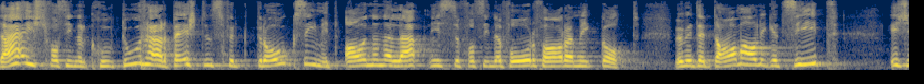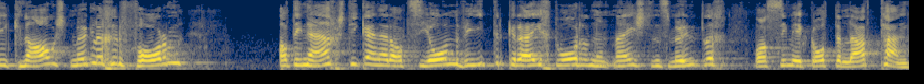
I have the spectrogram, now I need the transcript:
der ist von seiner Kultur her bestens vertraut mit allen Erlebnissen von seinen Vorfahren mit Gott. Weil in der damaligen Zeit ist in genauest möglicher Form an die nächste Generation weitergereicht worden und meistens mündlich, was sie mit Gott erlebt haben.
